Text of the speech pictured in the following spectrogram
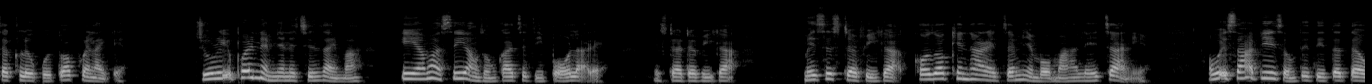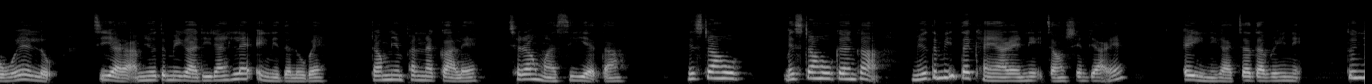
ဇက်ကလုတ်ကိုတွားဖွင့်လိုက်တယ်ဂျူရီအဖွဲ့နဲ့မျက်နှာချင်းဆိုင်မှာအေယာမဆေးရောင်စုံကားချက်ကြီးပေါ်လာတယ်မစ္စတာဒဗီကမစ္စစ်ဒဗီကခေါ်စောခင်းထားတဲ့ကျမ်းမြင်ပေါ်မှာလဲကျနေအဝတ်အစားအပြည့်စုံတည်တည်တက်တက်ဝဲလို့ကြည့်ရတာအမျိုးသမီးကဒီတိုင်းလှဲ့အိမ်နေတယ်လို့ပဲတောင်းမြင့်ဖက်နှက်ကလည်းခြေထောက်မှာစီးရတာမစ္စတာဟိုမစ္စတာဟိုကန်ကအမျိုးသမီးအသက်ခံရတဲ့နေ့အကြောင်းရှင်းပြတယ်။အဲ့ဒီနေ့ကကြာတပရင်းနေ့သူည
